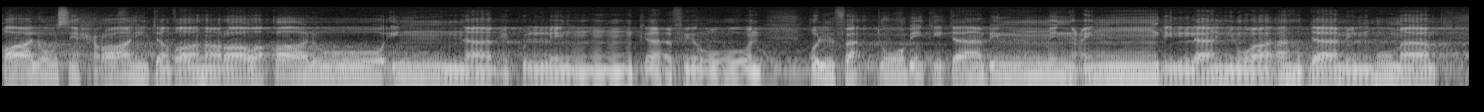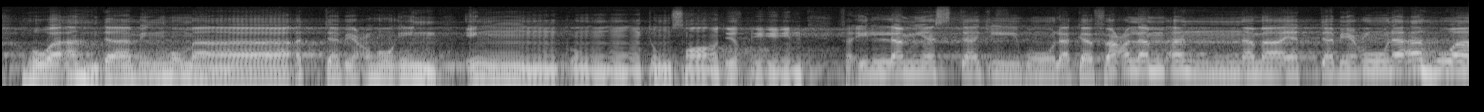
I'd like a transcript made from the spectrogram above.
قالوا سحران تظاهرا وقالوا إنا بكل كافرون. قل فأتوا بكتاب من عند الله وأهدى منهما هو أهدى منهما أتبعه إن إن كنتم صادقين. فإن لم يستجيبوا لك فاعلم أنما يتبعون أهواءهم.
